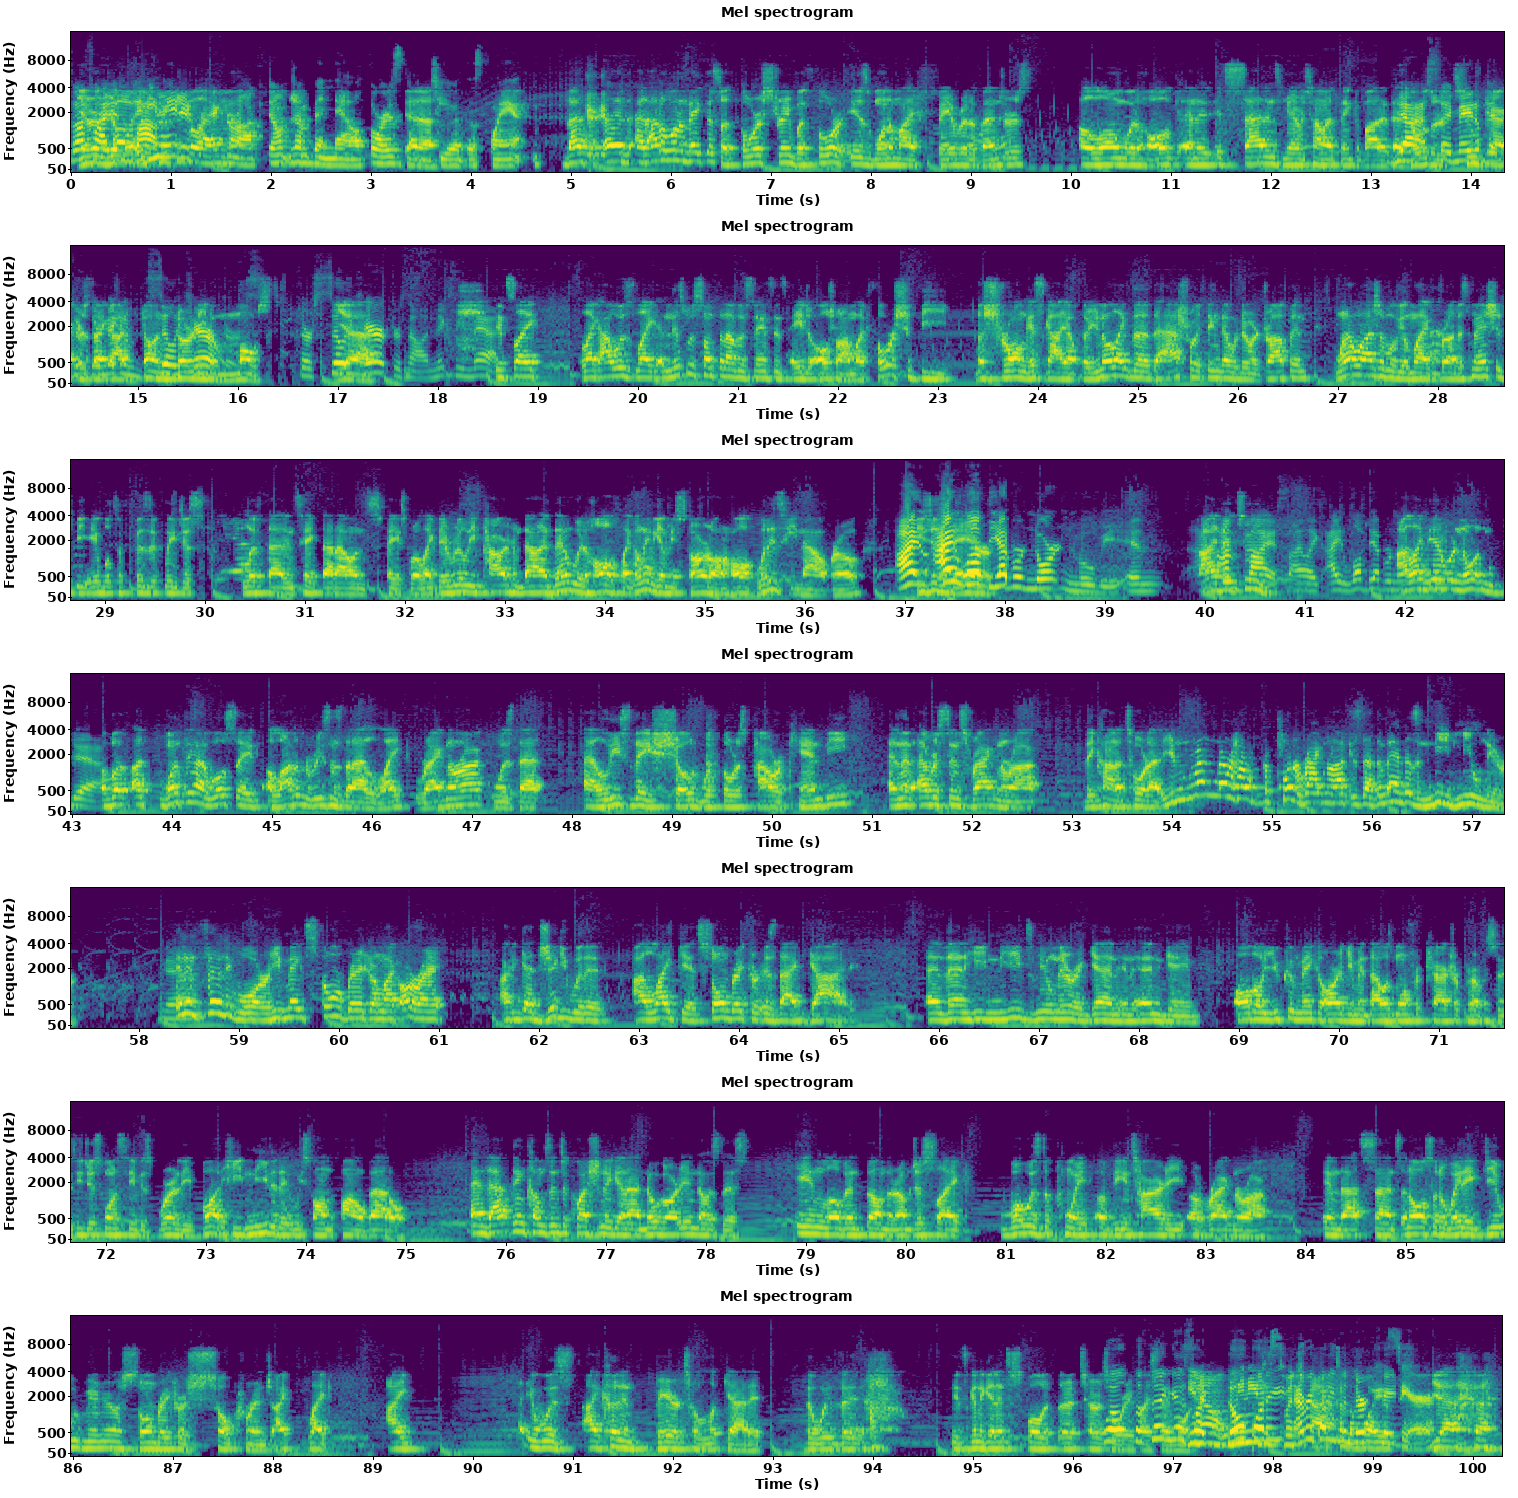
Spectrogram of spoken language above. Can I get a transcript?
So that's why I didn't if you hated Ragnarok, don't jump in now. Thor's dead Yeah. to you at this point. That and, and I don't want to make this a Thor stream, but Thor is one of my favorite Avengers, along with Hulk, and it, it saddens me every time I think about it that Yes, those are the two them- characters they're that got done dirty the most. They're silly Yeah. characters now. It makes me mad. It's like, like I was like, and this was something I've been saying since Age of Ultron. I'm like, Thor should be the strongest guy up there. You know, like the the asteroid thing that they were dropping. When I watched the movie, I'm like, bro, this man should be able to physically just lift that and take that out in space, bro. Like they really powered him down. And then with Hulk, like don't even get me started on Hulk. What is he now, bro? I I there. love the Edward Norton movie, and I'm, I do I'm too. biased. I like I love the Edward Norton. I like the movie. Edward Norton movie. Yeah. But uh, one thing I will say, a lot of the reasons that I like Ragnarok was that at least they showed what Thor's power can be, and then ever since Ragnarok, they kind of tore that. You remember how the point of Ragnarok is that the man doesn't need Mjolnir. Yeah. In Infinity War, he made Stormbreaker. I'm like, all right, I can get jiggy with it. I like it. Stormbreaker is that guy. And then he needs Mjolnir again in Endgame. Although you could make an argument that was more for character purposes. He just wants to see if he's worthy. But he needed it, we saw in the final battle. And that thing comes into question again. I know Guardian knows this. In Love and Thunder, I'm just like, what was the point of the entirety of Ragnarok in that sense? And also the way they deal with Mjolnir and Stormbreaker is so cringe. I like, I, it was, I couldn't bear to look at it. The way the, it's gonna get into spoiler uh, territory Well, if the I thing say is, more. You like, know, we need nobody- to switch everybody back in to the the nerd boys cage- here. yeah.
